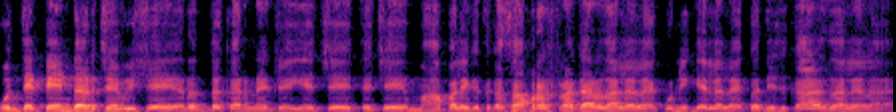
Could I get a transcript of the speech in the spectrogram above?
कोणते टेंडरचे विषय रद्द करण्याचे याचे त्याचे महापालिकेत कसा भ्रष्टाचार झालेला आहे कुणी केलेला आहे कधीच काळ झालेला आहे.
